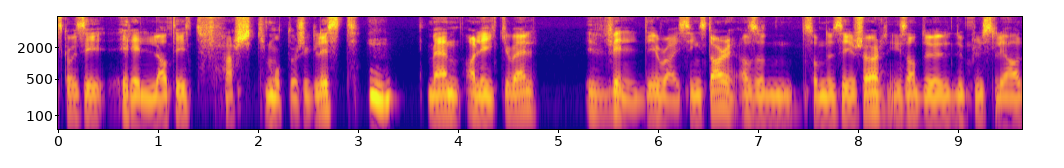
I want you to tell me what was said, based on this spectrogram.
skal vi si, relativt fersk motorsyklist, mm. men allikevel veldig rising star. Altså, som du sier sjøl. Du, du plutselig har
